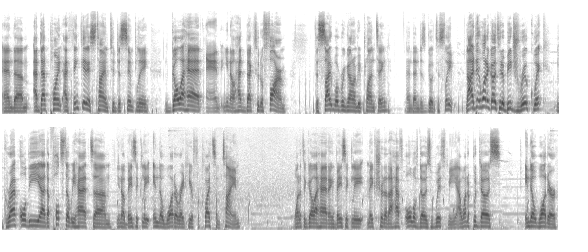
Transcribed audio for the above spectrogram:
And um, at that point, I think it is time to just simply go ahead and, you know, head back to the farm, decide what we're gonna be planting, and then just go to sleep. Now, I did want to go to the beach real quick, grab all the uh, the pots that we had, um, you know, basically in the water right here for quite some time. Wanted to go ahead and basically make sure that I have all of those with me. I want to put those in the water,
